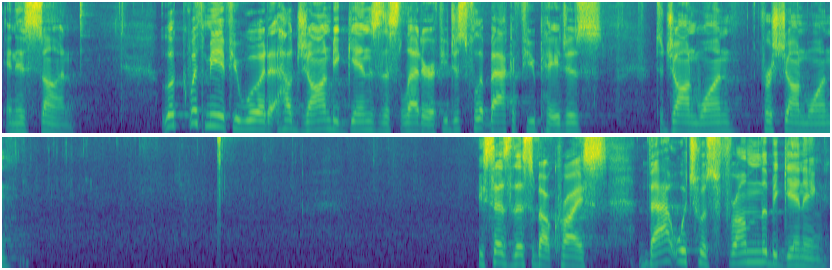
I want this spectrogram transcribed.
in his Son. Look with me, if you would, at how John begins this letter. If you just flip back a few pages to John 1, 1 John 1. He says this about Christ that which was from the beginning,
